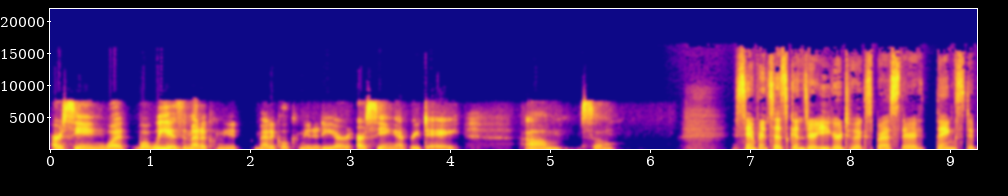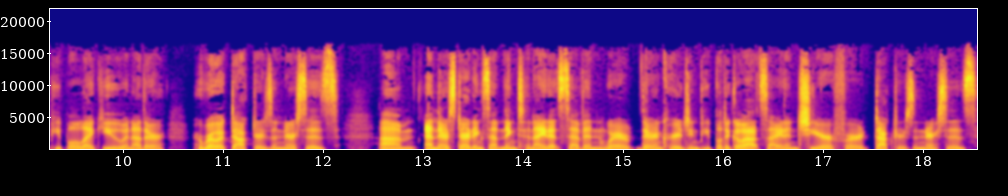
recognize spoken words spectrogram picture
are seeing what what we as the medical medical community are, are seeing every day. Um, so. San Franciscans are eager to express their thanks to people like you and other heroic doctors and nurses. Um, and they're starting something tonight at seven where they're encouraging people to go outside and cheer for doctors and nurses.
